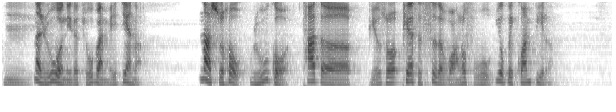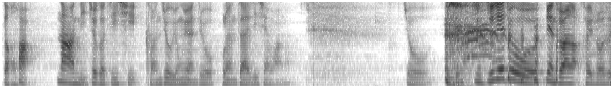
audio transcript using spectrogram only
嗯那如果你的主板没电了，那时候如果它的比如说 PS 四的网络服务又被关闭了的话，那你这个机器可能就永远就不能再离线玩了，就直 直接就变砖了，可以说是。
